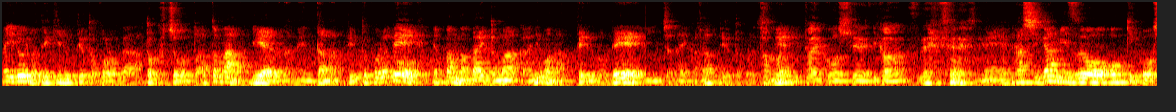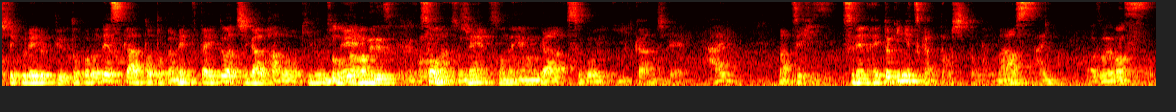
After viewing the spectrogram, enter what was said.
あ、いろいろできるっていうところが特徴とあとまあリアルな目ん玉っていうところでやっぱまあバイトマーカーにもなってるのでいいんじゃないかなっていうところですね。対抗してイカなんですね。そうですね。足が水を大きく押してくれるっていうところでスカートとかネクタイとは違う波動を切るんで長めですよねそうなんですよね。その辺がすごいいい感じで。はい。まあぜひ釣れない時に使ってほしいと思います。はいありがとうございます。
